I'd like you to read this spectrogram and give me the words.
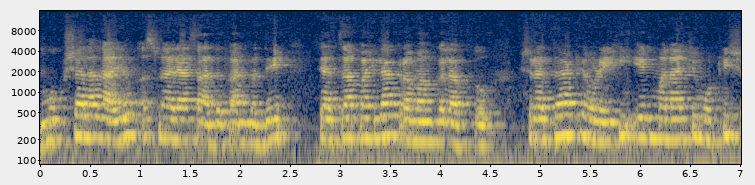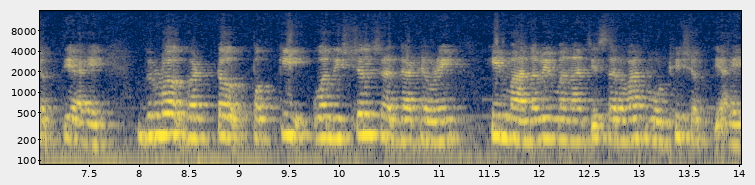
मोक्षाला लायक असणाऱ्या साधकांमध्ये त्याचा पहिला क्रमांक लागतो. श्रद्धा ठेवणे ही एक मनाची मोठी शक्ती आहे. दृढ घट्ट पक्की व निश्चल श्रद्धा ठेवणे ही मानवी मनाची सर्वात मोठी शक्ती आहे.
